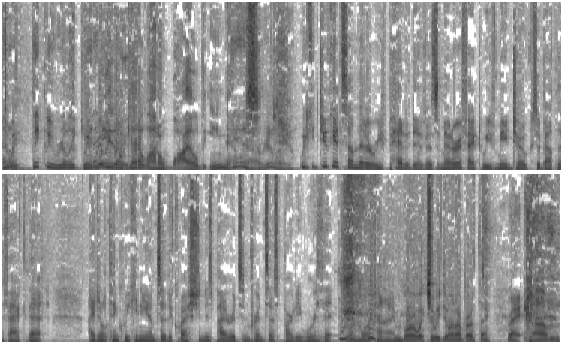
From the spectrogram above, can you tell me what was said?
I do don't we, think we really we really any don't get a lot of wild emails. Yeah, really. We do get some that are repetitive. As a matter of fact, we've made jokes about the fact that I don't think we can answer the question: Is Pirates and Princess Party worth it? One more time, Or what should we do on our birthday? right? Um,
